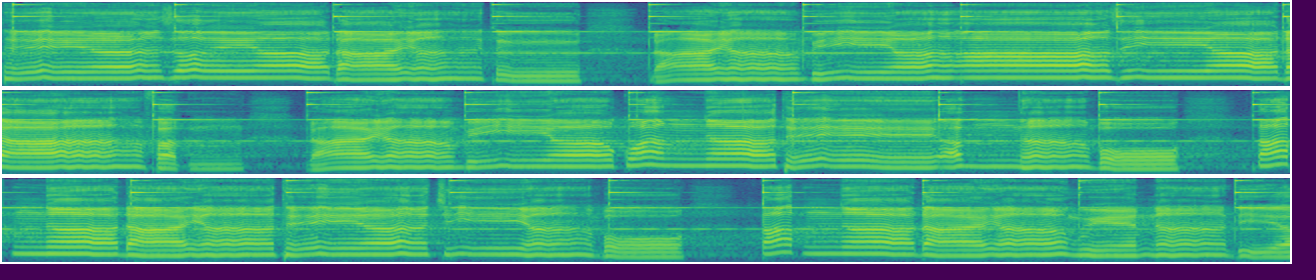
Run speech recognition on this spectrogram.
thế giới đại từ, đại bi a di đà phật, đại bi quan thế âm bồ tát đại thế chi bồ tát đại nguyện địa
